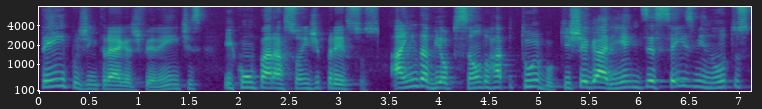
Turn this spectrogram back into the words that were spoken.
tempos de entregas diferentes e comparações de preços. Ainda havia a opção do Rap Turbo, que chegaria em 16 minutos,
